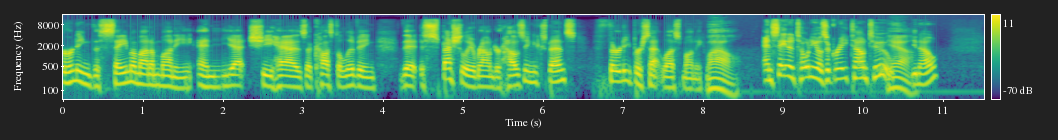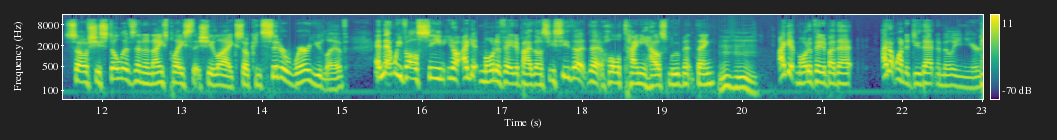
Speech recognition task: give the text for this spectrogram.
earning the same amount of money, and yet she has a cost of living that, especially around her housing expense, 30% less money. Wow. And San Antonio is a great town too, yeah. you know? So she still lives in a nice place that she likes. So consider where you live. And then we've all seen, you know, I get motivated by those. You see the, that whole tiny house movement thing? Mm I get motivated by that I don't want to do that in a million years,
